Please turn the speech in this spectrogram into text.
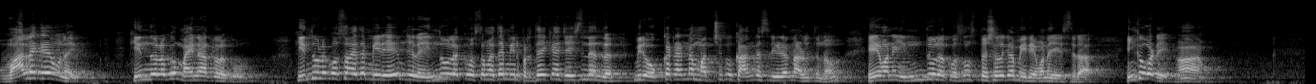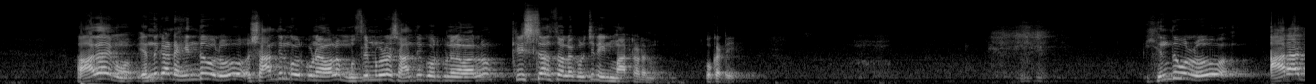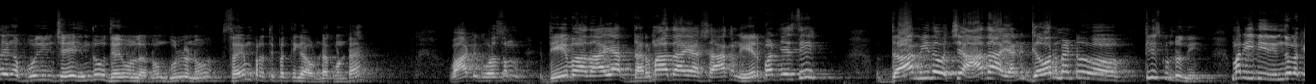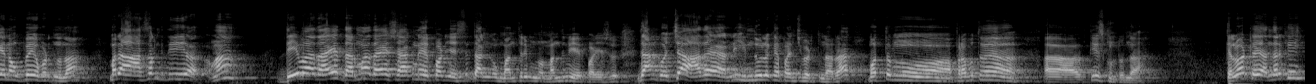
వాళ్ళకే ఉన్నాయి. హిందువులకు మైనార్టీలకు. హిందువుల కోసం అయితే మీరు ఏం చేయలేదు. హిందువుల కోసం అయితే మీరు ప్రత్యేకంగా చేసింది అందులో మీరు ఒక్కటన్నా మచ్చుకు కాంగ్రెస్ లీడర్ని అడుగుతున్నాం. ఏమైనా హిందువుల కోసం స్పెషల్గా మీరు ఏమైనా చేసిరా? ఇంకొకటి ఆదాయము. ఎందుకంటే హిందువులు శాంతిని కోరుకునే వాళ్ళు ముస్లింలు కూడా శాంతి కోరుకునే వాళ్ళు. క్రిస్టియన్స్ వాళ్ళ గురించి నేను మాట్లాడను. ఒకటి. హిందువులు ఆరాధ్యంగా పూజించే హిందూ దేవుళ్ళను గుళ్ళను స్వయం ప్రతిపత్తిగా ఉండకుండా వాటి కోసం దేవాదాయ ధర్మాదాయ శాఖను ఏర్పాటు చేసి దాని మీద వచ్చే ఆదాయాన్ని గవర్నమెంట్ తీసుకుంటుంది. మరి ఇది హిందువులకైనా ఉపయోగపడుతుందా? మరి అసలు దేవాదాయ ధర్మాదాయ శాఖను ఏర్పాటు చేసి దానికి మంత్రి మంత్రిని ఏర్పాటు చేశారు. దానికి వచ్చే ఆదాయాన్ని హిందువులకే పంచిపెడుతున్నారా? మొత్తం ప్రభుత్వమే తీసుకుంటుందా? తెలియట్లేదు అందరికీ?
